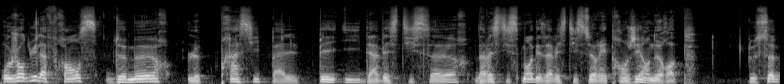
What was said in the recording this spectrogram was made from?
Aujourd'hui, la France demeure le principal pays d'investisseurs, d'investissement des investisseurs étrangers en Europe. Nous sommes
